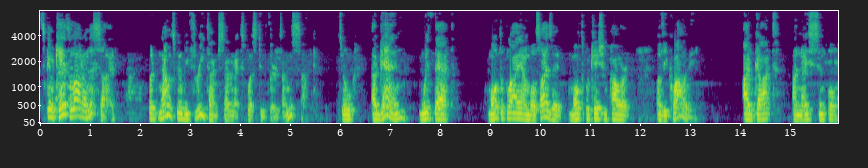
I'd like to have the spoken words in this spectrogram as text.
It's going to cancel out on this side, but now it's going to be 3 times 7x plus 2 thirds on this side. So again, with that multiply on both sides, that multiplication power of equality, I've got a nice simple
